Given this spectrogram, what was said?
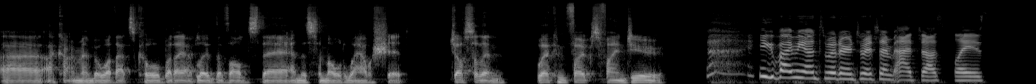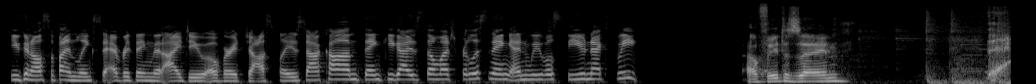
Uh, I can't remember what that's called, but I upload the VODs there and there's some old WoW shit. Jocelyn, where can folks find you? You can find me on Twitter and Twitch. I'm at Joss Plays. You can also find links to everything that I do over at jossplays.com. Thank you guys so much for listening, and we will see you next week. Auf Wiedersehen. Let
